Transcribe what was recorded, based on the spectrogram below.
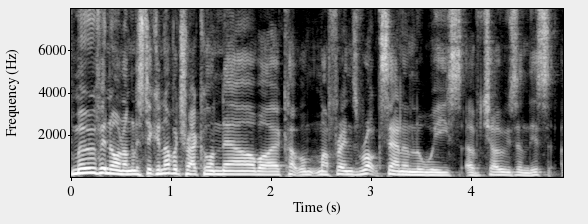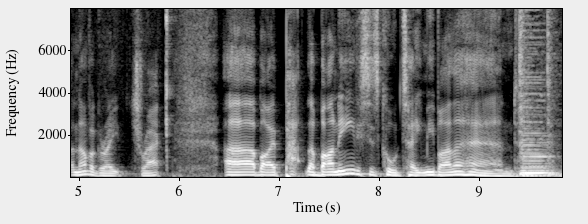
moving on. I'm going to stick another track on now by a couple of my friends, Roxanne and Louise, have chosen this, another great track uh, by Pat the Bunny. This is called Take Me by the Hand.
